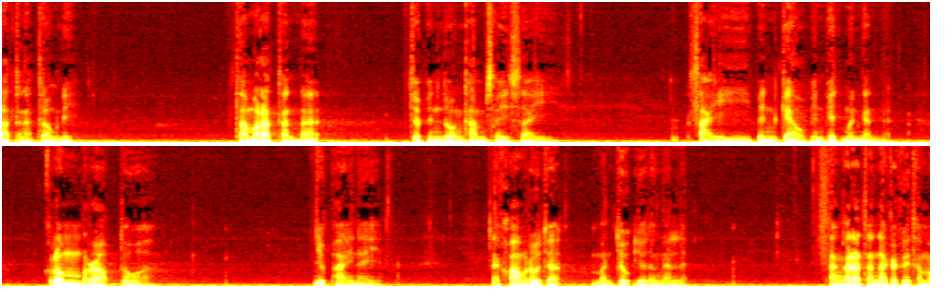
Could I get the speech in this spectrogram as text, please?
รัตนะตรงนี้ ธรรมรัตนะจะเป็นดวงธรรมใสใสใสเป็นแก้วเป็นเพชรเหมือนกันกลมรอบตัว อยู่ภายใน แต่ความรู้จะบรรจุอยู่ตรงนั้นแหละ สังฆรัตนะก็คือธรรม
